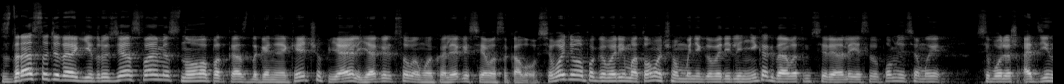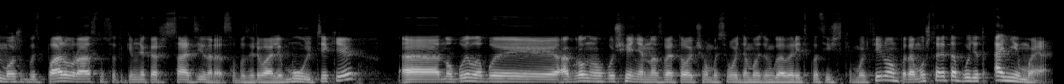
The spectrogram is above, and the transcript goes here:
Здравствуйте, дорогие друзья, с вами снова подкаст «Догоняя кетчуп», я Илья Гольцов и мой коллега Сева Соколов. Сегодня мы поговорим о том, о чем мы не говорили никогда в этом сериале. Если вы помните, мы всего лишь один, может быть, пару раз, но все-таки, мне кажется, один раз обозревали мультики. А, но было бы огромным упущением назвать то, о чем мы сегодня будем говорить классическим мультфильмом, потому что это будет аниме.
